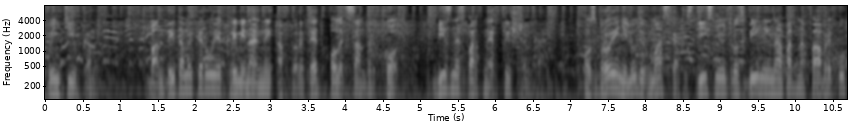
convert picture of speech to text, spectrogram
гвинтівками. Бандитами керує кримінальний авторитет Олександр Кот, бізнес-партнер Тищенка. Озброєні люди в масках здійснюють розбійний напад на фабрику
